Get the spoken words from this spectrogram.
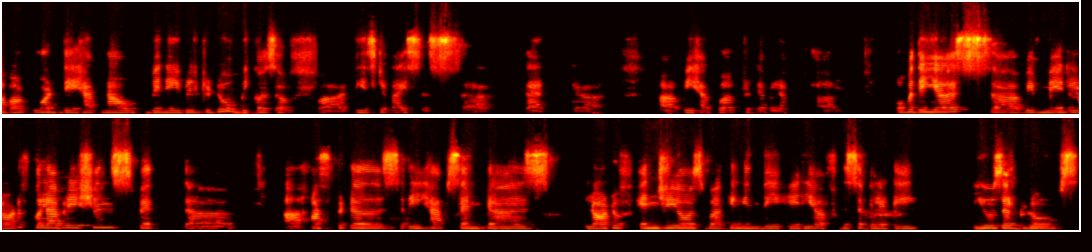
about what they have now been able to do because of uh, these devices that we have worked to develop. Um, over the years, we've made a lot of collaborations with uh, hospitals, rehab centers, a lot of NGOs working in the area of disability, user groups,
